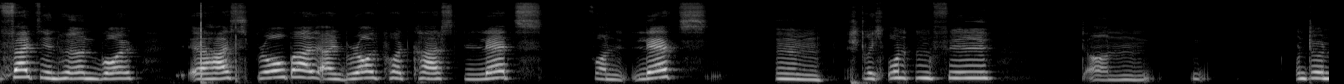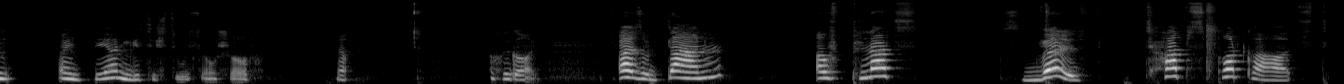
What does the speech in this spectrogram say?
Falls ihr ihn hören wollt, er heißt Broball, ein Brawl Podcast, Let's von Let's ähm, Strich unten Phil, dann und dann ein Bärengesicht so ausschaut. Ja. Ach egal. Also dann auf Platz 12. Tabs Podcast.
